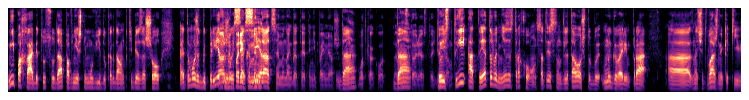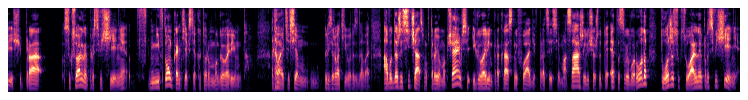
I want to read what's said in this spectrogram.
ни по хабитусу, да, по внешнему виду, когда он к тебе зашел. Это может быть приветливый Даже по сосед. рекомендациям иногда ты это не поймешь. Да. Вот как вот э, Да. история с той То есть ты от этого не застрахован. Соответственно, для того, чтобы мы говорим про, а, значит, важные какие вещи, про сексуальное просвещение, в- не в том контексте, о котором мы говорим, там, а давайте всем презервативы раздавать. А вот даже сейчас мы втроем общаемся и говорим про красные флаги в процессе массажа или еще что-то. Это своего рода тоже сексуальное просвещение.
